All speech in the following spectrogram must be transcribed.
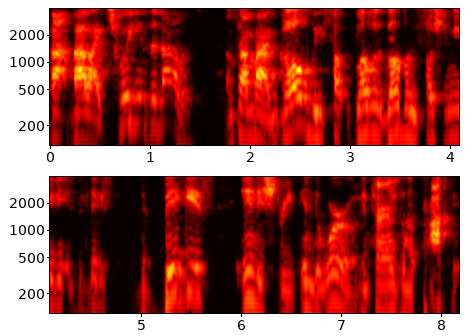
by, by like trillions of dollars. I'm talking about globally, so globally, globally, social media is the biggest, the biggest industry in the world in terms of profit.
